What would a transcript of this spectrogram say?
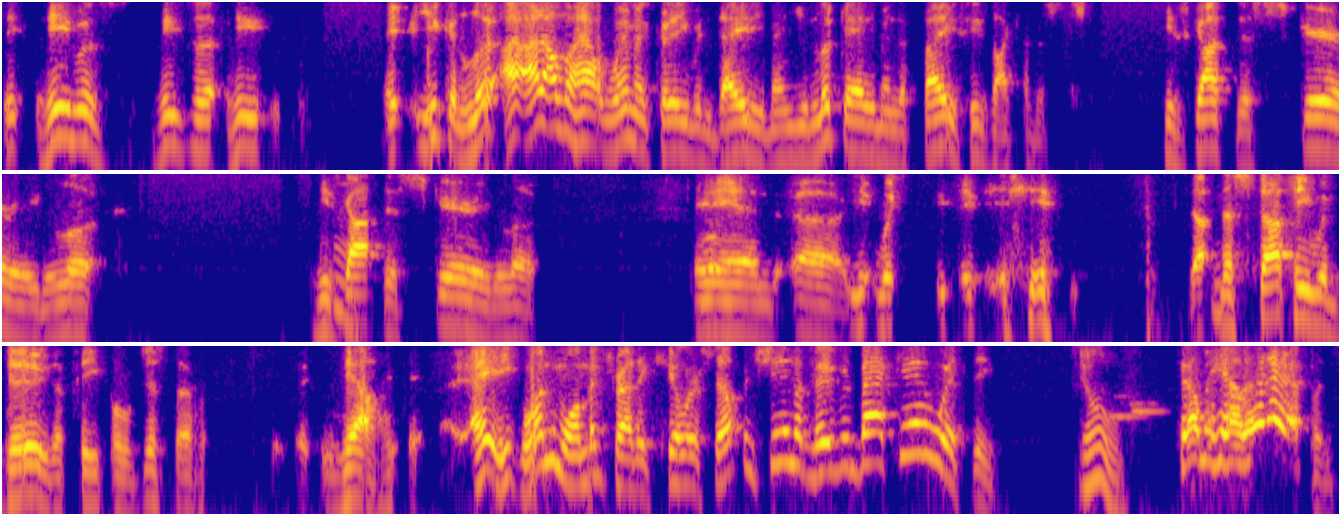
he, he was he's a he it, you can look. I, I don't know how women could even date him. And you look at him in the face, he's like this. He's got this scary look. He's hmm. got this scary look, and uh, you, the, the stuff he would do to people, just the yeah. Hey, one woman tried to kill herself, and she ended up moving back in with him. Oh, tell me how that happens.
